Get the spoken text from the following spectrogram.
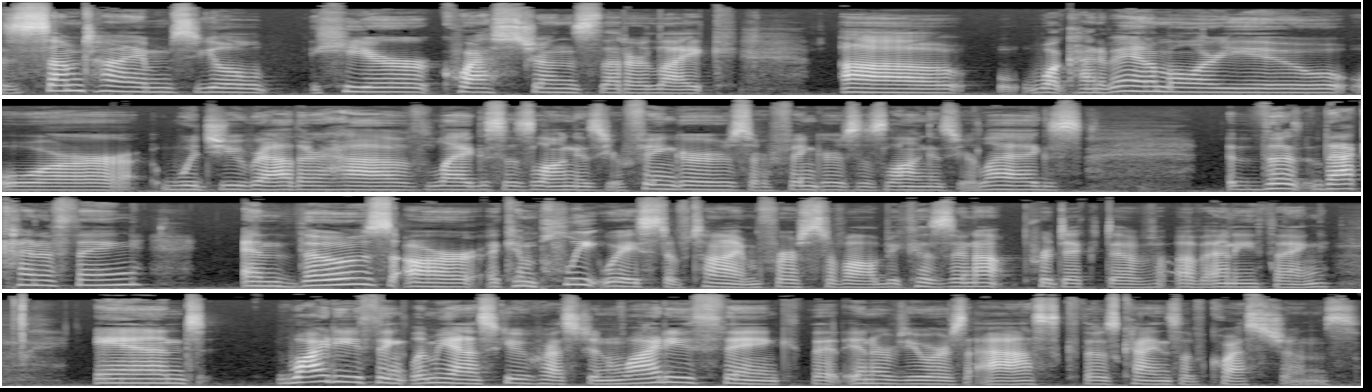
sometimes you'll hear questions that are like uh, what kind of animal are you? Or would you rather have legs as long as your fingers or fingers as long as your legs? The, that kind of thing. And those are a complete waste of time, first of all, because they're not predictive of anything. And why do you think, let me ask you a question, why do you think that interviewers ask those kinds of questions?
